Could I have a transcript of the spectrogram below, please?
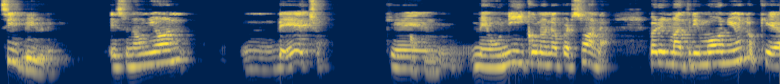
Sí, libre. Es una unión mm, de hecho, que me uní con una persona. Pero el matrimonio lo que,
